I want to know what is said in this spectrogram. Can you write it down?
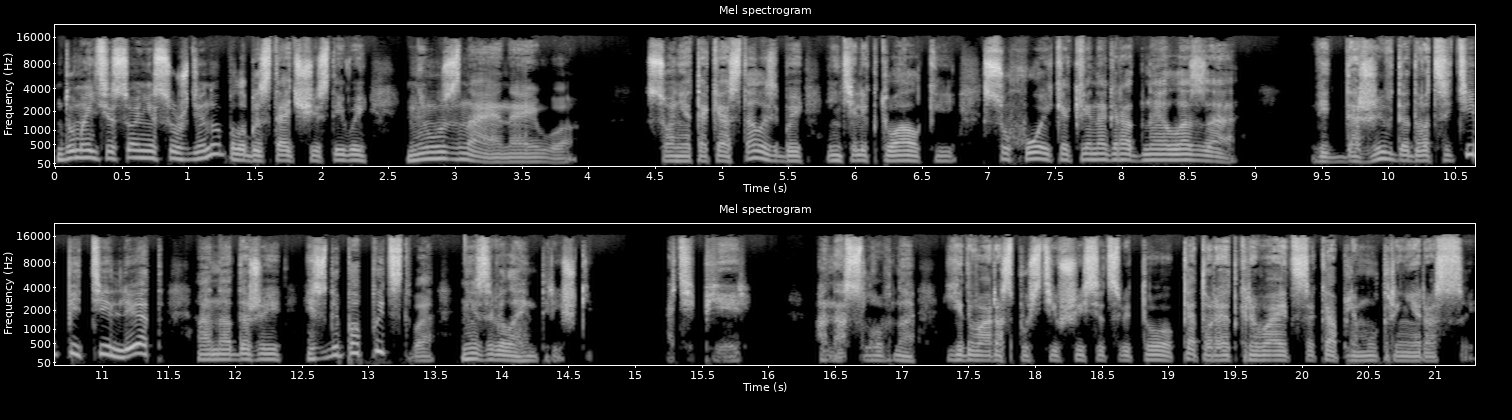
Думаете, Соне суждено было бы стать счастливой, не узная на его Соня так и осталась бы интеллектуалкой, сухой, как виноградная лоза. Ведь, дожив до 25 лет, она даже из любопытства не завела интрижки. А теперь она словно едва распустившийся цветок, который открывается каплям утренней росы.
